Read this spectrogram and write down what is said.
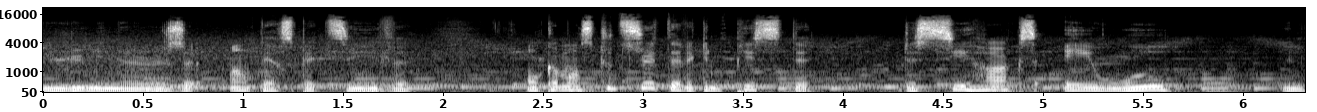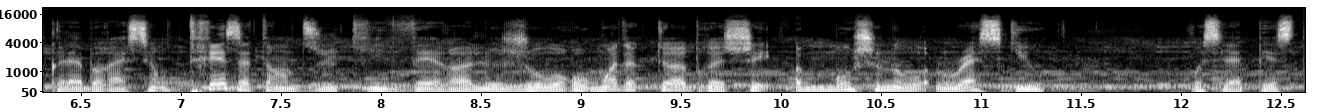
lumineuse en perspective. On commence tout de suite avec une piste de Seahawks et Woo, une collaboration très attendue qui verra le jour au mois d'octobre chez Emotional Rescue. Voici la piste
